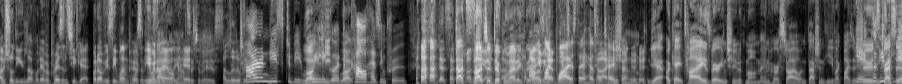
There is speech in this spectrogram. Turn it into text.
I'm sure that you love whatever presents you get, but obviously one person you hits and I nail know on the the answer head to this. a little bit. Tyron used to be Look, really he- good, look. but Carl has improved. That's such That's a such a diplomatic thing. I I'm was like, that why is there hesitation? Yeah, okay. Ty is very in tune with mom and her style and fashion. He like buys her Yeah, shoes 'cause and dresses yeah,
